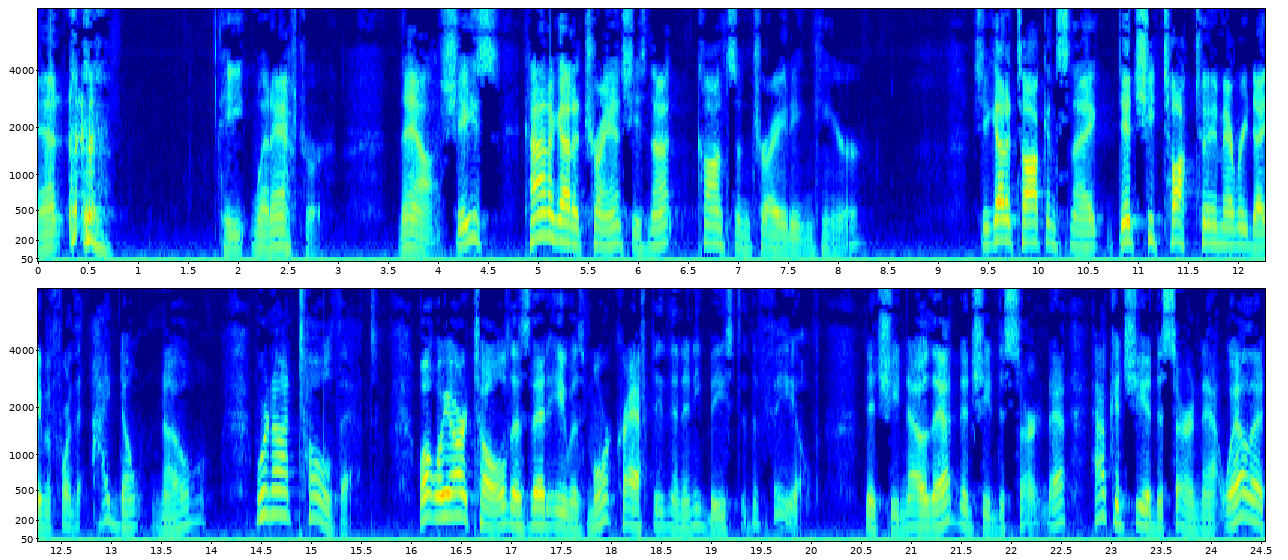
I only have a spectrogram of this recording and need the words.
And he went after her. Now, she's kind of got a trance. She's not concentrating here. She got a talking snake. Did she talk to him every day before that? I don't know. We're not told that. What we are told is that he was more crafty than any beast of the field. Did she know that? Did she discern that? How could she have discerned that? Well,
